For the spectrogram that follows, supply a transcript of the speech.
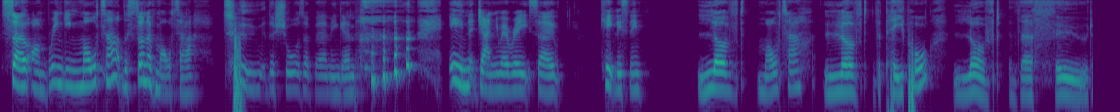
So I'm bringing Malta, the sun of Malta to the shores of Birmingham in January. So keep listening. Loved Malta, loved the people, loved the food.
